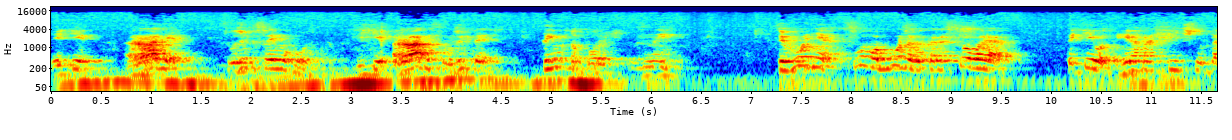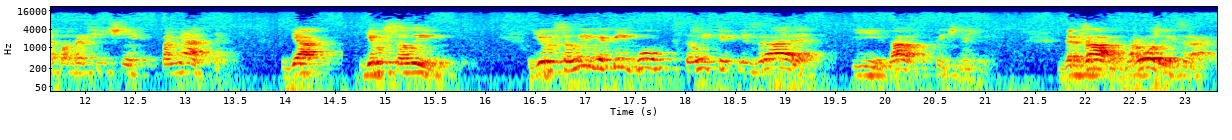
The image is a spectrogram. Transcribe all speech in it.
які раді служити своєму Господу, які раді служити тим, хто поруч з ним. Сьогодні Слово Боже використовує такі от географічні топографічні поняття, як Єрусалим. Єрусалим, який був столицею Ізраїля і зараз фактично є, держави, народу Ізраїля,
